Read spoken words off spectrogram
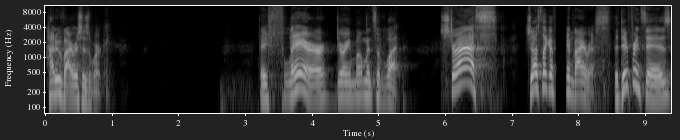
How do viruses work? They flare during moments of what? Stress. Just like a virus. The difference is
